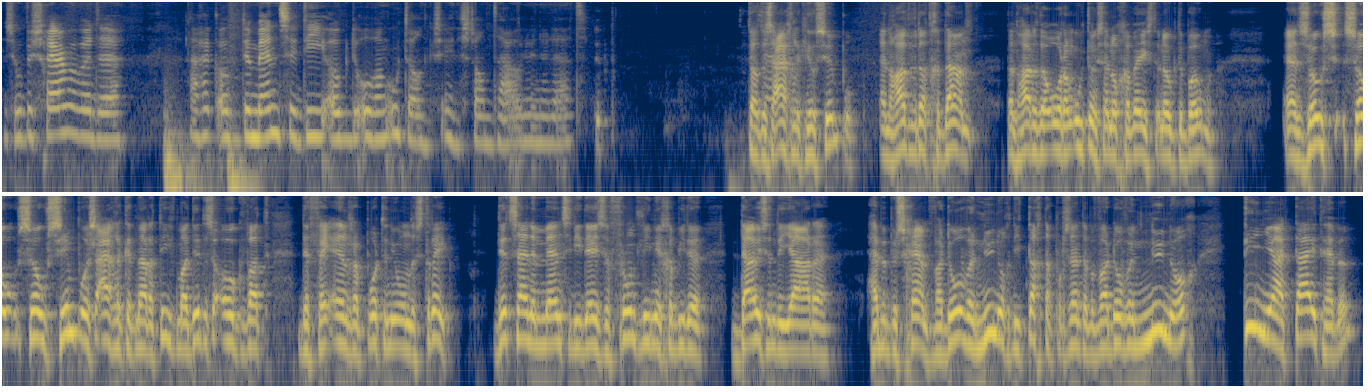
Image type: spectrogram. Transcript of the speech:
dus hoe beschermen we de, eigenlijk ook de mensen die ook de orang-oetangs in stand houden, inderdaad. Dat is eigenlijk heel simpel. En hadden we dat gedaan, dan hadden de orang-oetangs er nog geweest en ook de bomen. En zo, zo, zo simpel is eigenlijk het narratief. Maar dit is ook wat de VN-rapporten nu onderstreept. Dit zijn de mensen die deze frontliniegebieden duizenden jaren hebben beschermd. Waardoor we nu nog die 80% hebben. Waardoor we nu nog 10 jaar tijd hebben,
